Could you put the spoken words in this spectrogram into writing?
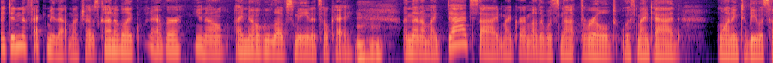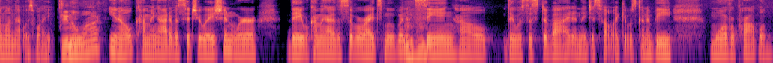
it didn't affect me that much. I was kind of like, whatever, you know, I know who loves me and it's okay. Mm-hmm. And then on my dad's side, my grandmother was not thrilled with my dad wanting to be with someone that was white. Do you know why? You know, coming out of a situation where they were coming out of the civil rights movement and seeing how there was this divide and they just felt like it was going to be more of a problem.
